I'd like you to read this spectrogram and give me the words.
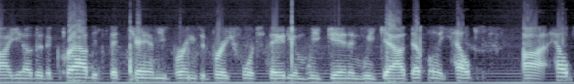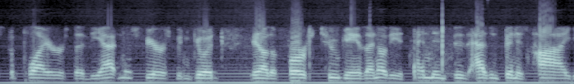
Uh, you know, the, the crowd that, that JMU brings at Bridgeforth Stadium week in and week out definitely helps uh, helps the players. The, the atmosphere has been good. You know, the first two games, I know the attendance is, hasn't been as high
